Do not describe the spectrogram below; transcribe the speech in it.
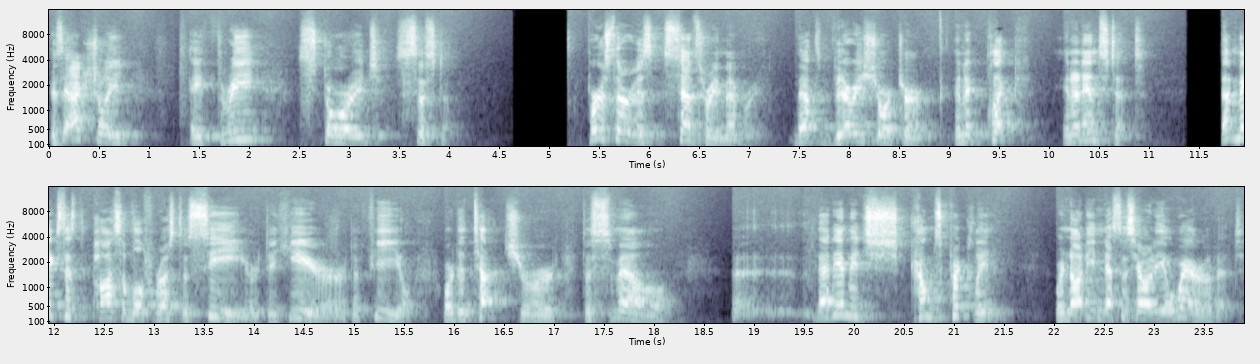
is actually a three storage system. First, there is sensory memory. That's very short term, in a click, in an instant. That makes it possible for us to see or to hear or to feel or to touch or to smell. Uh, that image comes quickly. We're not even necessarily aware of it.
